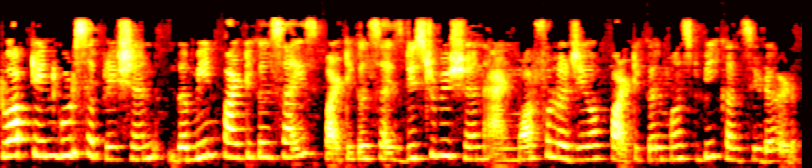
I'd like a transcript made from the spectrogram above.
To obtain good separation, the mean particle size, particle size distribution and morphology of particle must be considered.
